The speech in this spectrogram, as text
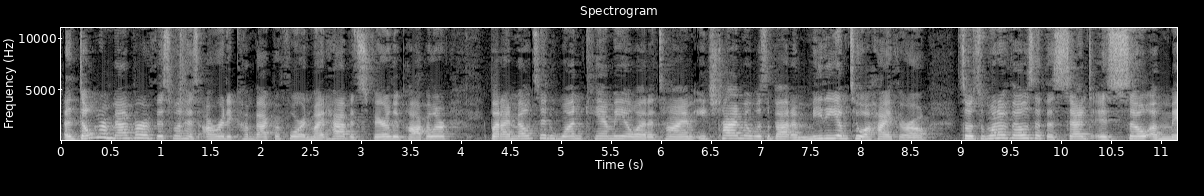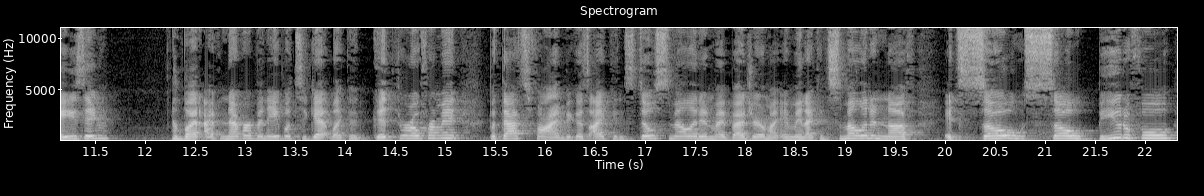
I don't remember if this one has already come back before. It might have. It's fairly popular. But I melted one cameo at a time. Each time it was about a medium to a high throw. So it's one of those that the scent is so amazing but I've never been able to get like a good throw from it, but that's fine because I can still smell it in my bedroom. I, I mean, I can smell it enough. It's so, so beautiful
